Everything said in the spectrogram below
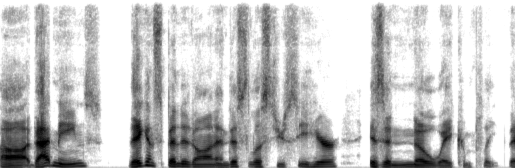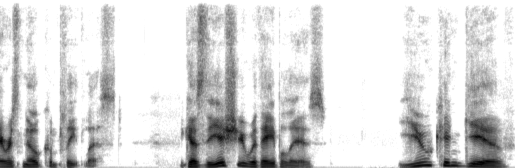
Uh, that means they can spend it on, and this list you see here is in no way complete. There is no complete list because the issue with ABLE is you can give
